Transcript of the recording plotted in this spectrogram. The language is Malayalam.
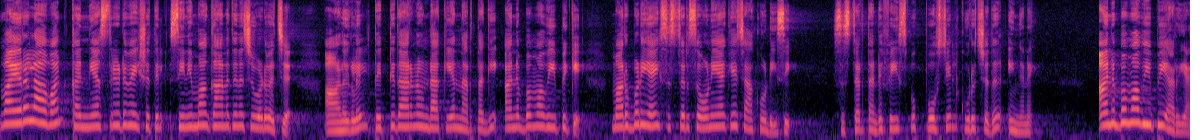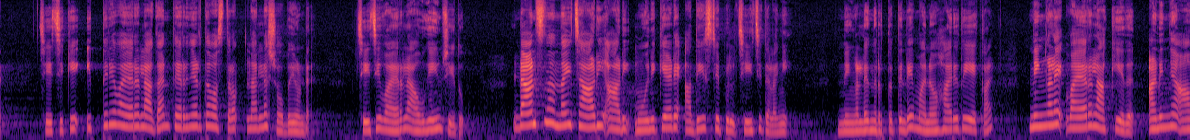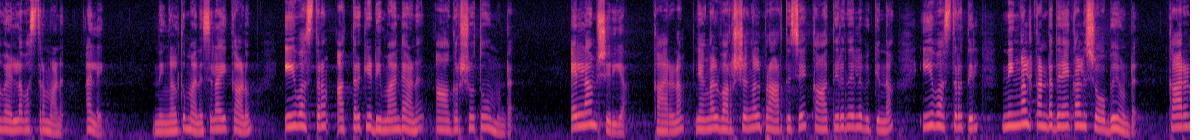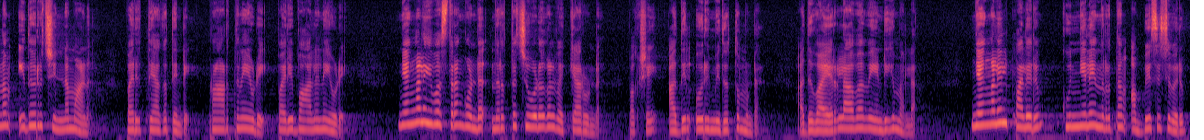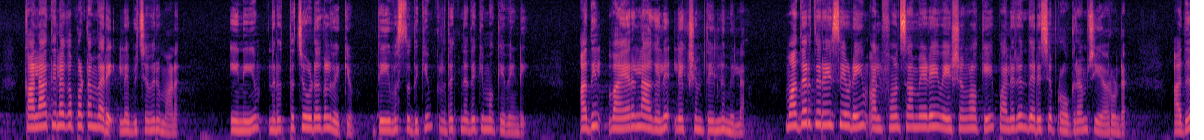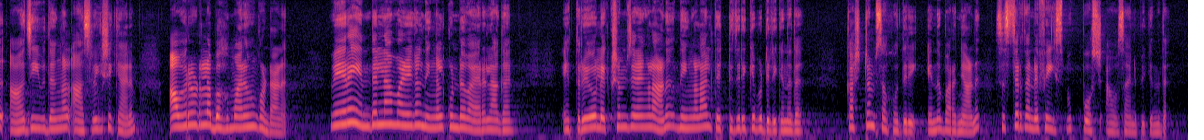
വൈറലാവാൻ കന്യാസ്ത്രീയുടെ വേഷത്തിൽ സിനിമാ ഗാനത്തിന് ചുവടുവെച്ച് ആളുകളിൽ തെറ്റിദ്ധാരണ ഉണ്ടാക്കിയ നർത്തകി അനുപമ വി പിക്ക് മറുപടിയായി sister Sonia K Chacko D C. Sister തന്റെ ഫേസ്ബുക്ക് പോസ്റ്റിൽ കുറിച്ചത് ഇങ്ങനെ. അനുപമ വി പി അറിയാൻ. ചേച്ചിക്ക് ഇത്തിരി വൈറലാകാൻ തിരഞ്ഞെടുത്ത വസ്ത്രം നല്ല ശോഭയുണ്ട്. ചേച്ചി വൈറലാവുകയും ചെയ്തു. ഡാൻസ് നന്നായി ചാടി ആടി മോനിക്കയുടെ അതേ സ്റ്റെപ്പിൽ ചേച്ചി തിളങ്ങി. നിങ്ങളുടെ നൃത്തത്തിന്റെ മനോഹാരിതയേക്കാൾ നിങ്ങളെ വൈറലാക്കിയത് അണിഞ്ഞ ആ വെള്ള വസ്ത്രമാണ് അല്ലേ? നിങ്ങൾക്ക് മനസ്സിലായി കാണും ഈ വസ്ത്രം അത്രയ്ക്ക് ഡിമാൻഡാണ് ആകർഷത്വവുമുണ്ട്. എല്ലാം ശരിയാ. കാരണം ഞങ്ങൾ വർഷങ്ങൾ പ്രാർത്ഥിച്ച് കാത്തിരുന്ന് ലഭിക്കുന്ന ഈ വസ്ത്രത്തിൽ നിങ്ങൾ കണ്ടതിനേക്കാൾ ശോഭയുണ്ട്. കാരണം ഇതൊരു ചിഹ്നമാണ് പരിത്യാഗത്തിന്റെ പ്രാർത്ഥനയുടെ പരിപാലനയുടെ. ഞങ്ങൾ ഈ വസ്ത്രം കൊണ്ട് നൃത്തച്ചുവടുകൾ വയ്ക്കാറുണ്ട് പക്ഷേ അതിൽ ഒരു മിതത്വമുണ്ട്. അത് വൈറലാവാൻ വേണ്ടിയുമല്ല. ഞങ്ങളിൽ പലരും കുഞ്ഞിലെ നൃത്തം അഭ്യസിച്ചവരും കലാതിലകപ്പട്ടം വരെ ലഭിച്ചവരുമാണ്. ഇനിയും നൃത്തച്ചുവടുകൾ വയ്ക്കും ദൈവസ്തുതിക്കും കൃതജ്ഞതയ്ക്കുമൊക്കെ വേണ്ടി. അതിൽ വൈറലാകൽ ലക്ഷ്യം തെല്ലുമില്ല. മദർ തെരേസയുടെയും അൽഫോൻസാമ്മയുടെയും വേഷങ്ങളൊക്കെ പലരും ധരിച്ച് പ്രോഗ്രാം ചെയ്യാറുണ്ട്. അത് ആ ജീവിതങ്ങൾ ആശ്ലേഷിക്കാനും അവരോടുള്ള ബഹുമാനവും കൊണ്ടാണ്. വേറെ എന്തെല്ലാം വഴികൾ നിങ്ങൾക്കുണ്ട് വൈറലാകാൻ എത്രയോ ലക്ഷം ജനങ്ങളാണ് നിങ്ങളാൽ തെറ്റിദ്ധരിക്കപ്പെട്ടിരിക്കുന്നത്. കഷ്ടം സഹോദരി എന്ന് പറഞ്ഞാണ് സിസ്റ്റർ തന്റെ ഫേസ്ബുക്ക് പോസ്റ്റ് അവസാനിപ്പിക്കുന്നത്.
